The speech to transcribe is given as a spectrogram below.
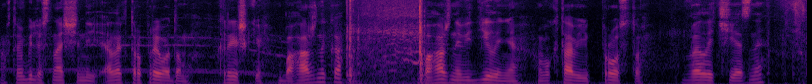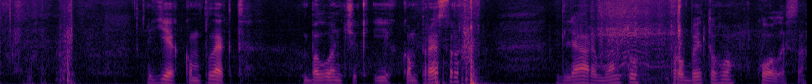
Автомобіль оснащений електроприводом кришки багажника. Багажне відділення в Октавії просто величезне. Є комплект балончик і компресор для ремонту пробитого колеса.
